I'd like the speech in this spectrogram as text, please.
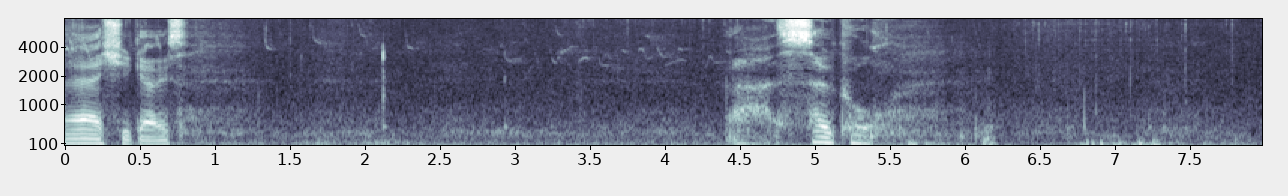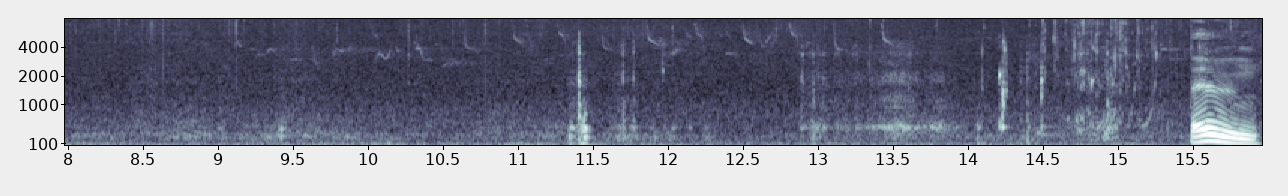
There she goes. Ah, so cool. Boom,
